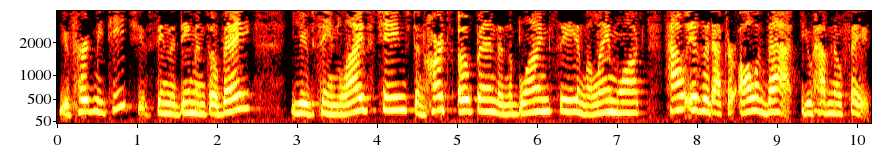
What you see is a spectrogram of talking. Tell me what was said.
you've heard me teach, you've seen the demons obey, You've seen lives changed and hearts opened and the blind see and the lame walk. How is it after all of that you have no faith?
